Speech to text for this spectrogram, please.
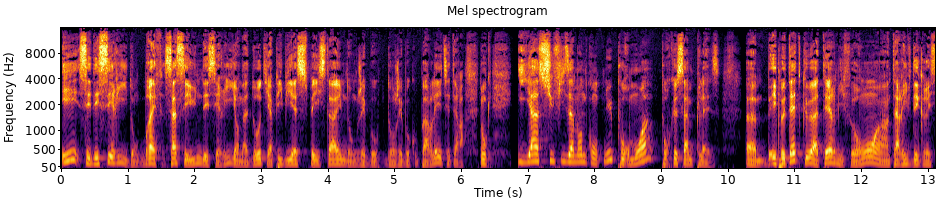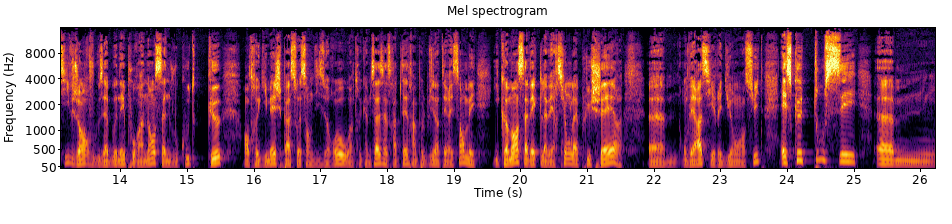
et c'est des séries. Donc bref, ça c'est une des séries. Il y en a d'autres. Il y a PBS Space Time, donc dont j'ai beaucoup parlé, etc. Donc il y a suffisamment de contenu pour moi pour que ça me plaise. Euh, et peut-être que à terme ils feront un tarif dégressif, genre vous vous abonnez pour un an, ça ne vous coûte que entre guillemets, je sais pas, 70 euros ou un truc comme ça. Ça sera peut-être un peu plus intéressant, mais ils commencent avec la version la plus chère. Euh, on verra s'ils réduiront ensuite. Est-ce que tous ces euh,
